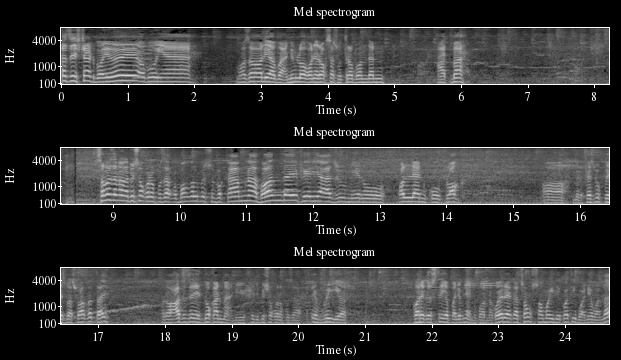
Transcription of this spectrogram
चाहिँ स्टार्ट भयो है अब यहाँ मजाले अब हामी पनि लगाउने रक्षा सूत्र बन्धन हातमा। सबैजनालाई विश्वकर्म पूजाको मङ्गलमय शुभकामना। भन्दै फेरि आज मेरो कल्याणको ब्लग मेरो फेसबुक पेजमा स्वागत है। र आज चाहिँ दोकानमा हामी फेरि विश्वकर्म पूजा एभ्री इयर गरेको जस्तै योपालि पनि हामी गर्न गइरहेका छौँ। समयले कति भन्यो भन्दा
